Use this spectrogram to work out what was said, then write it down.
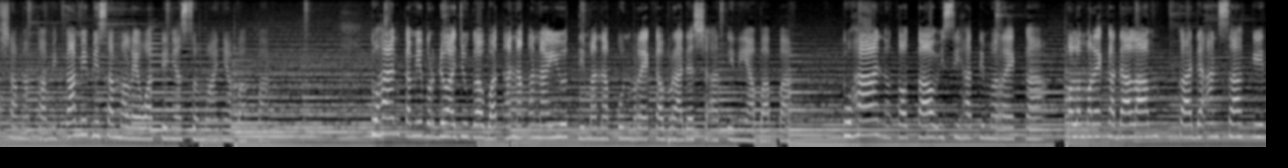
Bersama kami, kami bisa melewatinya semuanya Bapak. Tuhan kami berdoa juga buat anak-anak youth di mana pun mereka berada saat ini ya Bapak. Tuhan Engkau tahu isi hati mereka. Kalau mereka dalam keadaan sakit,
